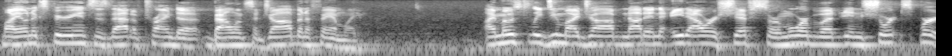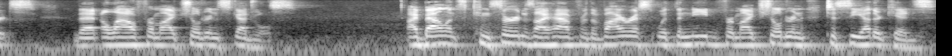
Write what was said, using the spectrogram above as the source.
My own experience is that of trying to balance a job and a family. I mostly do my job not in eight hour shifts or more, but in short spurts that allow for my children's schedules. I balance concerns I have for the virus with the need for my children to see other kids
